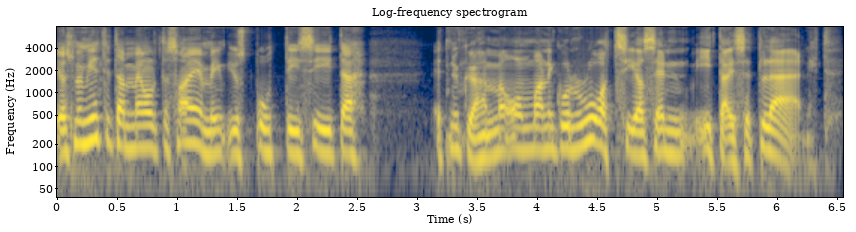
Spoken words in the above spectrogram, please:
Ja jos me mietitään, meillä oli tässä aiemmin, just puhuttiin siitä, että nykyään me on vaan niin kuin Ruotsi ja sen itäiset läänit –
